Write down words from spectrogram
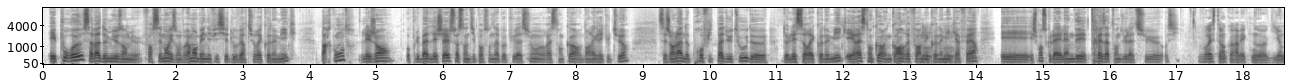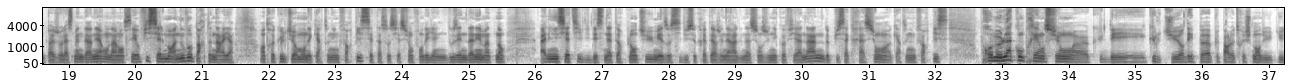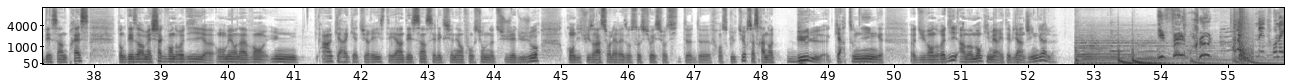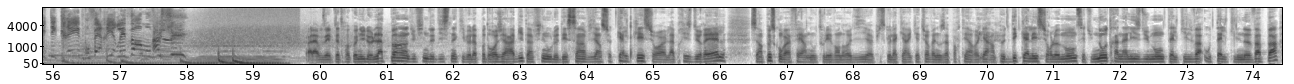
Et pour eux, ça va de mieux en mieux. Forcément, ils ont vraiment bénéficié de l'ouverture économique. Par contre, les gens au plus bas de l'échelle, 70% de la population reste encore dans l'agriculture. Ces gens-là ne profitent pas du tout de, de l'essor économique et il reste encore une grande réforme mmh, économique mmh, à faire. Mmh. Et, et, je pense que la LND est très attendue là-dessus euh, aussi. Vous restez encore avec nous, euh, Guillaume Pajot. La semaine dernière, on a lancé officiellement un nouveau partenariat entre Culture Monde et Cartooning for Peace, cette association fondée il y a une douzaine d'années maintenant à l'initiative du dessinateur Plantu, mais aussi du secrétaire général des Nations Unies, Kofi Annan. Depuis sa création, euh, Cartooning for Peace promeut la compréhension euh, des cultures, des peuples par le truchement du, du dessin de presse. Donc désormais, chaque vendredi, on met en avant une un caricaturiste et un dessin sélectionné en fonction de notre sujet du jour, qu'on diffusera sur les réseaux sociaux et sur le site de France Culture. Ça sera notre bulle cartooning euh, du vendredi, un moment qui méritait bien un jingle. Il fait le clown Mais on a été créé pour faire rire les hommes, mon Ah si Voilà, vous avez peut-être reconnu le lapin du film de Disney qui veut la peau de Roger Rabbit, un film où le dessin vient se calquer sur la prise du réel. C'est un peu ce qu'on va faire nous tous les vendredis, euh, puisque la caricature va nous apporter un regard un peu décalé sur le monde. C'est une autre analyse du monde tel qu'il va ou tel qu'il ne va pas.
